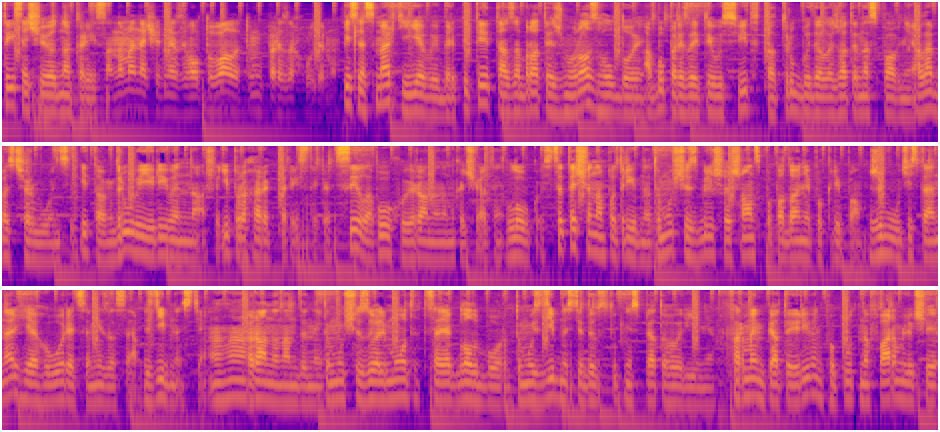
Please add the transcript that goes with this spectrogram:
тисяча і одна криса. На мене чуть не зґвалтували, тому перезаходимо. Після смерті є вибір піти та забрати жмура з голдою або перезайти у світ та труп буде лежати на спавні, але без червонців. І так, другий рівень наш. І про характеристики: сила, пуху і рано нам качати. Ловкость це те, що нам потрібно, тому що збільшує шанс попадання по кріпам. Живучість та енергія говорять самі за себе. Здібності. Ага, рано нам дани, тому що Зуельмод це як Bloodborne, тому здібності доступні з п'ятого рівня. Фармим п'ятий рівень, попутно фармлючи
